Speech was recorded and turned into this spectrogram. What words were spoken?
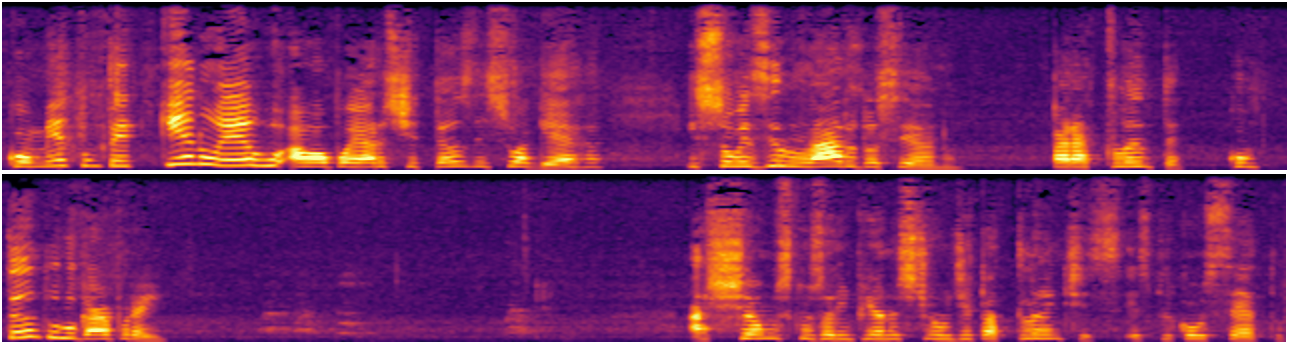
Cometo um pequeno erro ao apoiar os titãs em sua guerra e sou exilado do oceano para Atlanta, com tanto lugar por aí. Achamos que os olimpianos tinham dito Atlantes, explicou Seto.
